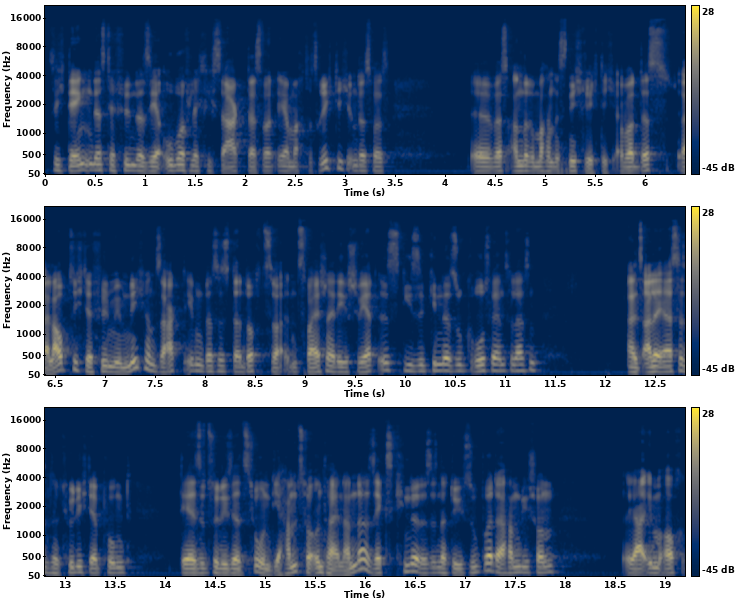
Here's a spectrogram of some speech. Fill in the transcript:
sich denken, dass der Film da sehr oberflächlich sagt, das, was er macht, ist richtig und das, was, äh, was andere machen, ist nicht richtig. Aber das erlaubt sich der Film eben nicht und sagt eben, dass es dann doch ein zweischneidiges Schwert ist, diese Kinder so groß werden zu lassen. Als allererstes natürlich der Punkt der Sozialisation. Die haben zwar untereinander sechs Kinder, das ist natürlich super, da haben die schon ja eben auch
